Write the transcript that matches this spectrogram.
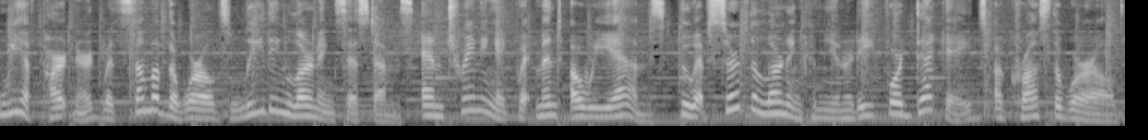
we have partnered with some of the world's leading learning systems and training equipment OEMs who have served the learning community for decades across the world.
